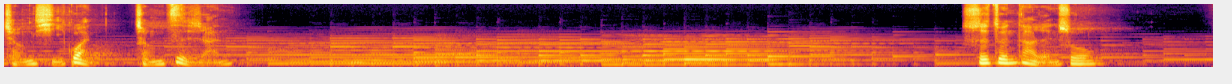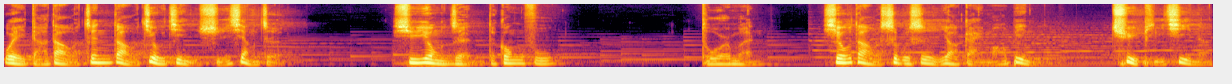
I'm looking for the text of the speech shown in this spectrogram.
成习惯，成自然。师尊大人说：“为达到真道究竟实相者，须用忍的功夫。徒儿们，修道是不是要改毛病、去脾气呢？”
